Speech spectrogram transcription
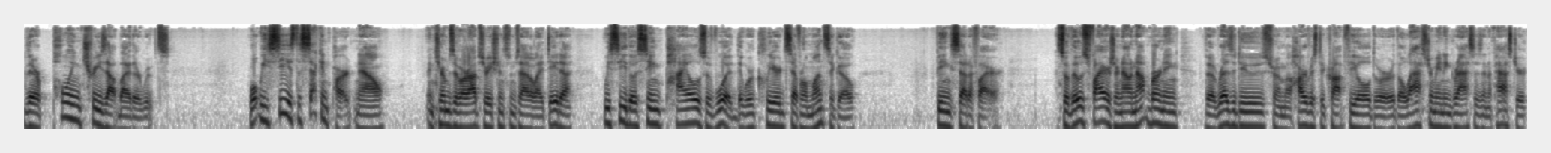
that are pulling trees out by their roots. What we see is the second part now, in terms of our observations from satellite data. We see those same piles of wood that were cleared several months ago being set afire. So those fires are now not burning the residues from a harvested crop field or the last remaining grasses in a pasture.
